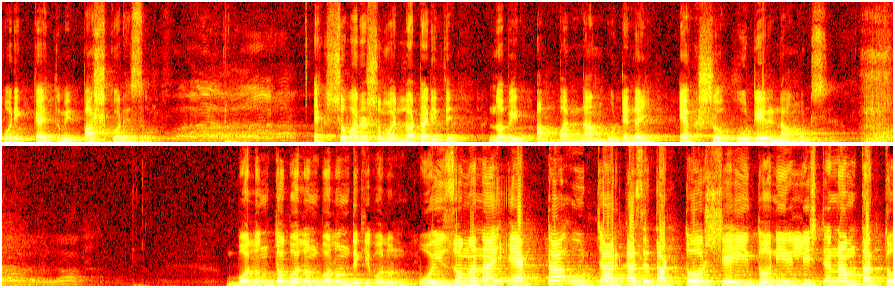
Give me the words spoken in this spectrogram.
পরীক্ষায় তুমি পাশ করেছ। একশো বারের সময় লটারিতে নবীর আব্বার নাম উঠে নাই, একশো উটের নাম উঠছে। বলুন তো, বলুন বলুন দেখি, বলুন, ওই জমানায় একটা উট যার কাছে থাকতো, সেই ধনির লিস্টে নাম থাকতো।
